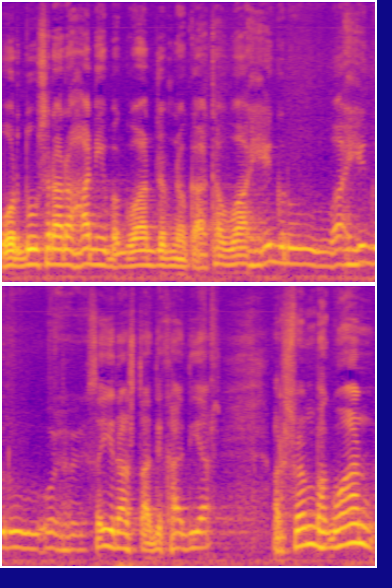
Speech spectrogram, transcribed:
और दूसरा रहा नहीं, भगवान जब ने कहा था वाहे गुरु वाहे गुरु सही रास्ता दिखा दिया। और स्वयं भगवान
